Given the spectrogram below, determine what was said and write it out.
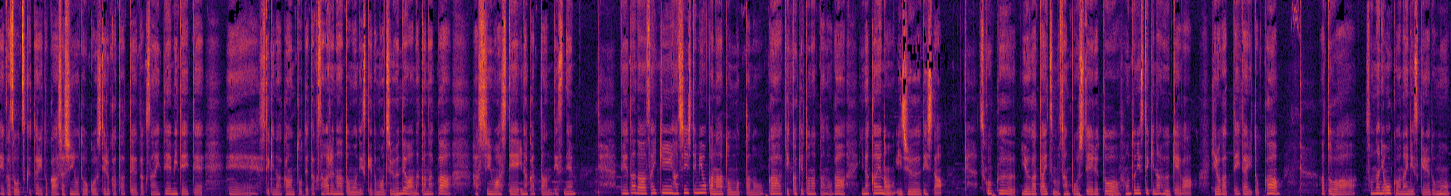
画像を作ったりとか写真を投稿してる方ってたくさんいて見ていて、えー、素敵なアカウントってたくさんあるなと思うんですけども自分ではなかなか発信はしていなかったんですね。でただ最近発信してみようかなと思ったのがきっかけとなったのが田舎への移住でしたすごく夕方いつも散歩をしていると本当に素敵な風景が広がっていたりとかあとはそんなに多くはないんですけれども、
